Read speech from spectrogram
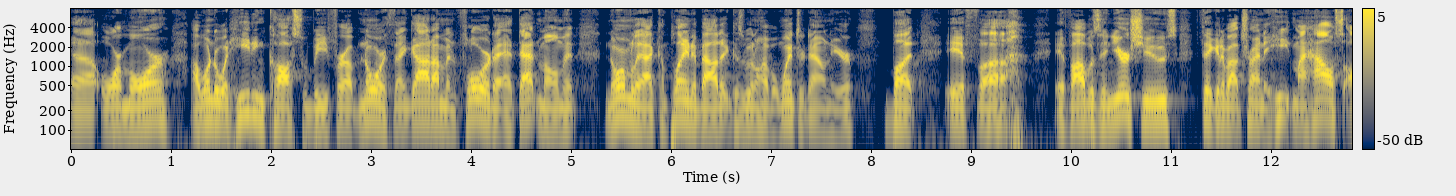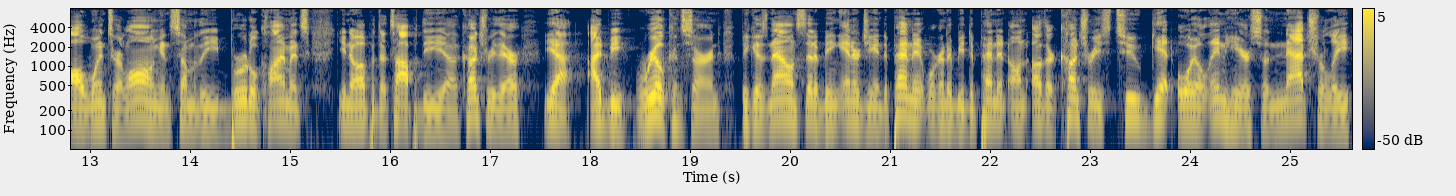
uh, or more. I wonder what heating costs would be for up north. Thank God I'm in Florida at that moment. Normally I complain about it because we don't have a winter down here. But if. Uh, if I was in your shoes thinking about trying to heat my house all winter long in some of the brutal climates, you know, up at the top of the uh, country there, yeah, I'd be real concerned because now instead of being energy independent, we're going to be dependent on other countries to get oil in here. So naturally,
